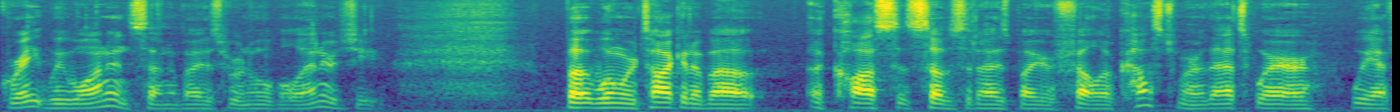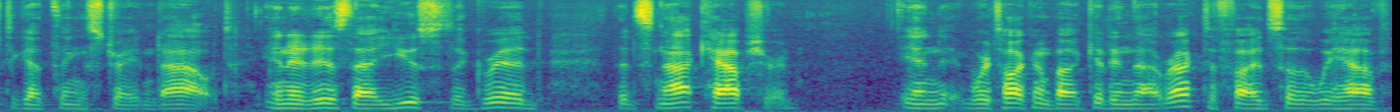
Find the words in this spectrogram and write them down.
great, we want to incentivize renewable energy. But when we're talking about a cost that's subsidized by your fellow customer, that's where we have to get things straightened out. And it is that use of the grid that's not captured. And we're talking about getting that rectified so that we have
